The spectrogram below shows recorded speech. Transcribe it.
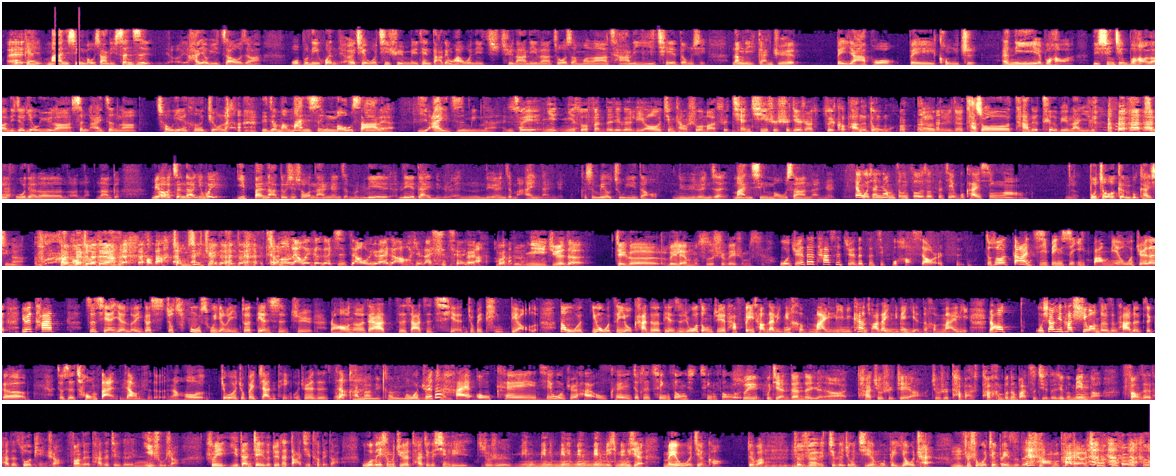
哎我偏慢性谋杀你，甚至呃还有一招是吧？我不离婚，而且我继续每天打电话问你去哪里啦，做什么啦，查你一切东西，让你感觉被压迫、被控制。而你也不好啊，你心情不好了，你就忧郁啦，生癌症啦，抽烟喝酒啦，你这么慢性谋杀了，以爱之名呢，很。所以你你所粉的这个李敖经常说嘛，是前妻是世界上最可怕的动物。呃，对对，他说他的特别那一个 姓胡的那那那个没有真的，因为一般呐、都是说男人怎么虐虐待女人，女人怎么爱男人，可是没有注意到女人在慢性谋杀男人，但我相信他们这么做的时候，自己也不开心啊。不做更不开心啊，他不做这样，好吧。总是觉得对，承蒙两位哥哥指教，我原来就哦，原来是这哎样。，不，你觉得这个威廉姆斯是为什么死的？我觉得他是觉得自己不好笑而死，就说当然疾病是一方面，我觉得因为他之前演了一个就是复出演了一个电视剧，然后呢在他自杀之前就被停掉了。那我因为我自己有看这个电视剧，我总觉得他非常在里面很卖力，你看得出他在里面演的很卖力，然后我相信他希望这是他的这个就是重返这样子的，然后结果就被暂停，我觉得这好看吗？你看了吗？我觉得还 OK，其实我觉得还 OK，就是轻松轻松有。所以不简单的人啊，他就是这样，就是他把他恨不能把自己的这个命啊放在他的作品上，放在他的这个艺术上。所以一旦这个对他打击特别大，我为什么觉得他这个心理就是明明明明明明明显没有我健康？对吧？就是说这个这种节目被腰斩，这是我这辈子的常态啊！这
